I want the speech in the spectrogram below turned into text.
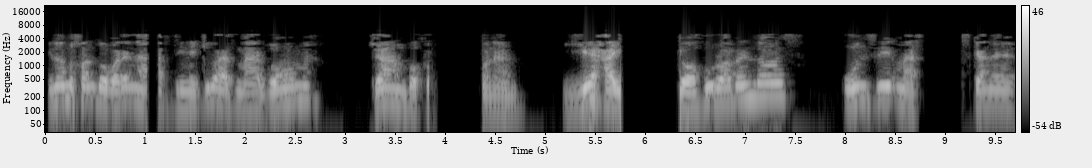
اینا می‌خوان دوباره نقدینگی رو از مردم جمع بکنن. یه حیاهو را بنداز اون زیر مسکن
